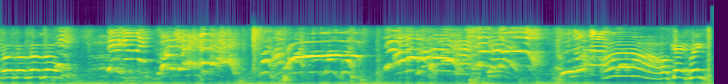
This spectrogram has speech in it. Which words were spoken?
go, go, go, go! Ah, okay, great.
